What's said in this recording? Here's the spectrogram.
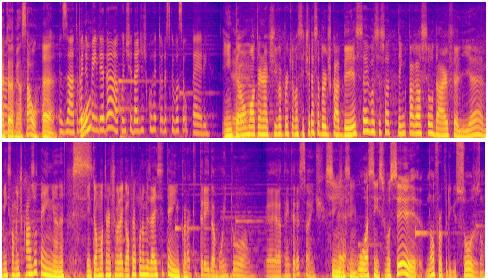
50 mensal? É. Exato, vai Pô. depender da quantidade de corretoras que você opere. Então, É. uma alternativa é porque você tira essa dor de cabeça e você só tem que pagar o seu DARF ali é, mensalmente, caso tenha, né? Então, uma alternativa legal para economizar esse O tempo. cara que treina muito é até interessante. Sim, É, sim. Ou assim, se você não for preguiçoso,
